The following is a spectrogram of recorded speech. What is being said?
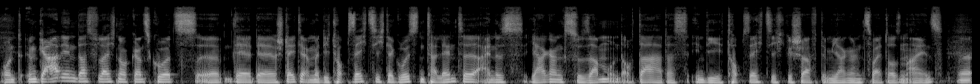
Und im Guardian, das vielleicht noch ganz kurz, äh, der, der stellt ja immer die Top 60 der größten Talente eines Jahrgangs zusammen und auch da hat das in die Top 60 geschafft im Jahrgang 2001. Ja.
